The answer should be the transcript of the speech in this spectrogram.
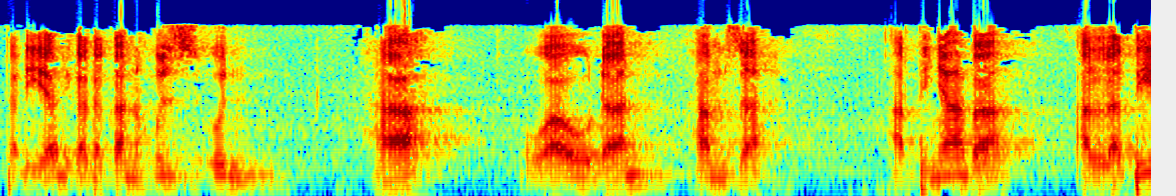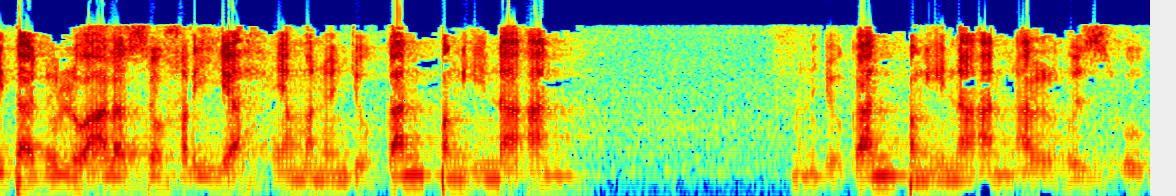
Tadi ya dikatakan huzun. Ha, waw dan hamzah. Artinya apa? Allati tadullu ala sukhriyah yang menunjukkan penghinaan. Menunjukkan penghinaan al-huz'u.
